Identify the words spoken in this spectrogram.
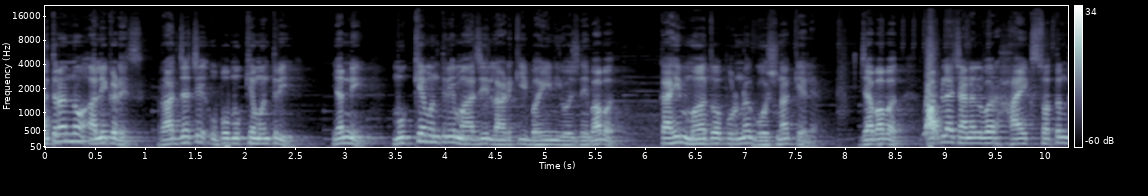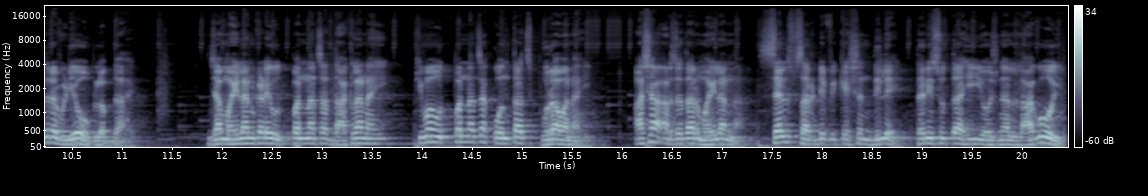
मित्रांनो अलीकडेच राज्याचे उपमुख्यमंत्री यांनी मुख्यमंत्री माझी लाडकी बहीण योजनेबाबत काही महत्त्वपूर्ण घोषणा केल्या ज्याबाबत आपल्या चॅनलवर हा एक स्वतंत्र व्हिडिओ उपलब्ध आहे. ज्या महिलांकडे उत्पन्नाचा दाखला नाही किंवा उत्पन्नाचा कोणताच पुरावा नाही अशा अर्जदार महिलांना सेल्फ सर्टिफिकेशन दिले तरीसुद्धा ही योजना लागू होईल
